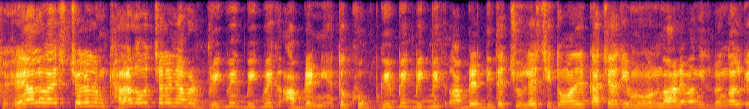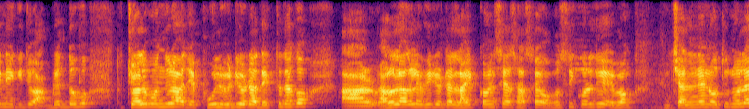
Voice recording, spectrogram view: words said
তো হে হ্যালো গাইস চলে এলাম খেলার খবর চ্যানেলে আবার big big big big update নিয়ে। তো খুব big big big big update দিতে চলে এসেছি তোমাদের কাছে আজকে মোহনবাগান এবং ইস্টবেঙ্গলকে নিয়ে কিছু আপডেট দেবো। তো চলো বন্ধুরা আজ ফুল ভিডিওটা দেখতে থাকো। আর ভালো লাগলে ভিডিওটা লাইক কমেন্ট শেয়ার সাবস্ক্রাইব অবশ্যই করে দিও এবং চ্যানেলে নতুন হলে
